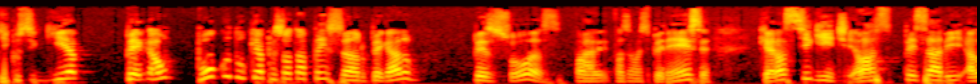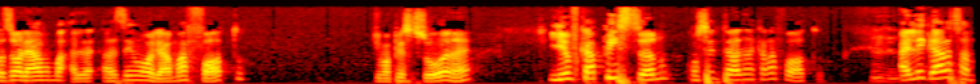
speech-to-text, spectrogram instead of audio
que conseguia pegar um pouco do que a pessoa tá pensando. Pegaram pessoas para fazer uma experiência que era a seguinte, elas pensariam, elas olhavam, uma- elas iam olhar uma foto de uma pessoa, né? E iam ficar pensando, concentrados naquela foto. Uhum. Aí ligaram essa,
